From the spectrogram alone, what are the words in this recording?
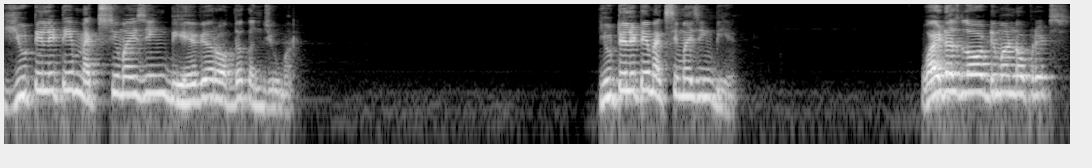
utility maximising behaviour of the consumer. Utility maximising behaviour. Why does law of demand operates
